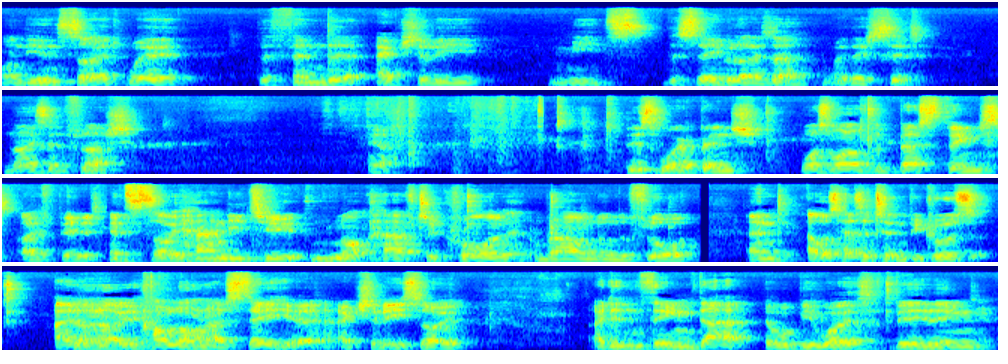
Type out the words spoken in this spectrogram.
on the inside where the fender actually meets the stabilizer, where they sit nice and flush. Yeah, this workbench was one of the best things I've built. It's so handy to not have to crawl around on the floor. And I was hesitant because I don't know how long I stay here actually, so I didn't think that it would be worth building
